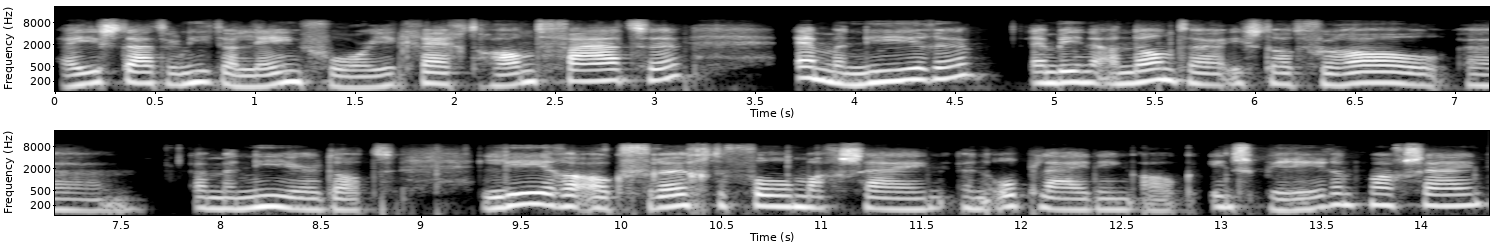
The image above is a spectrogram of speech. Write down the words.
je staat er niet alleen voor. Je krijgt handvaten en manieren. En binnen Ananta is dat vooral uh, een manier dat leren ook vreugdevol mag zijn, een opleiding ook inspirerend mag zijn.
